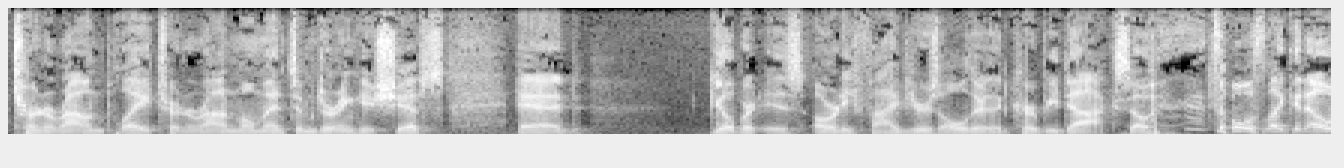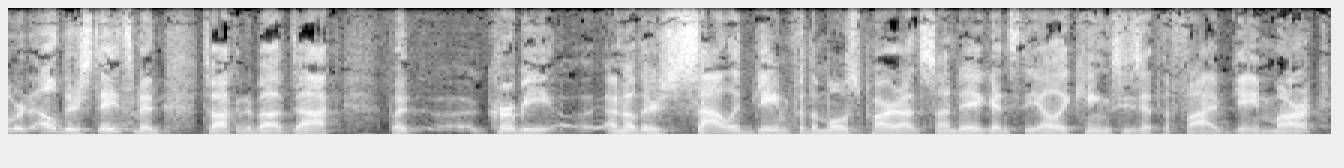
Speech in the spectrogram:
turn around play, turn around momentum during his shifts. And Gilbert is already five years older than Kirby Dach, So it's almost like an elder, elder statesman talking about Dach. But uh, Kirby, another solid game for the most part on Sunday against the LA Kings. He's at the five game mark.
